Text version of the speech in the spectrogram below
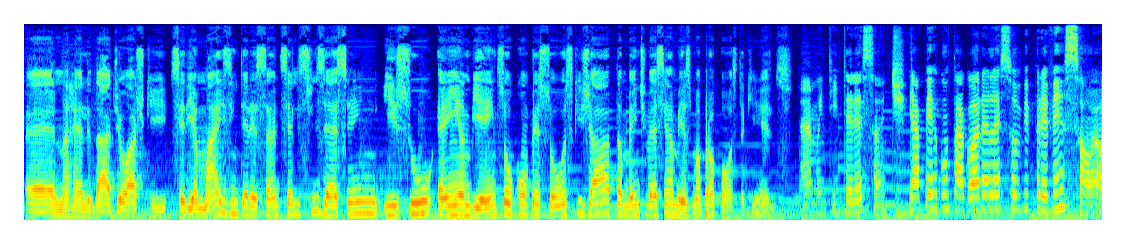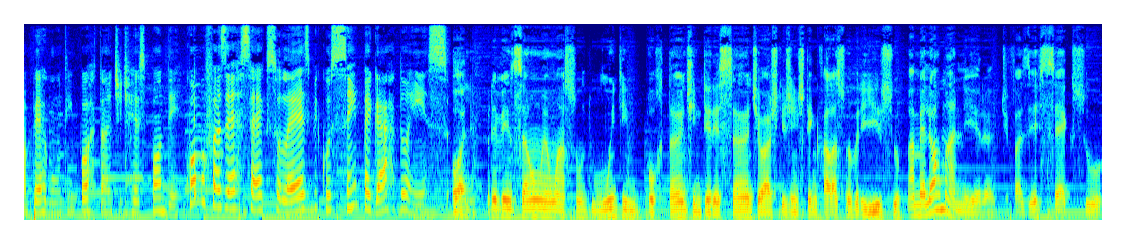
É, na realidade, eu acho que seria mais interessante se eles fizessem isso em ambientes ou com pessoas que já também tivessem a mesma proposta que eles. É muito interessante. E a pergunta agora é sobre prevenção. É uma pergunta importante de responder. Como fazer sexo lésbico sem pegar doença? Olha, prevenção é um assunto muito importante, interessante. Eu acho que a gente tem que falar sobre isso. A melhor maneira de fazer sexo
